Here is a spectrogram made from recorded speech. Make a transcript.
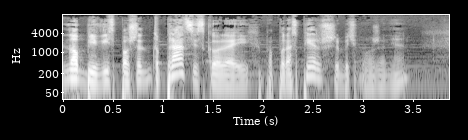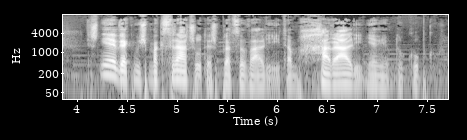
no Beavis poszedł do pracy z kolei, chyba po raz pierwszy być może, nie? Też nie, w jakimś Max Ratchu też pracowali i tam harali, nie wiem, do kubków.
